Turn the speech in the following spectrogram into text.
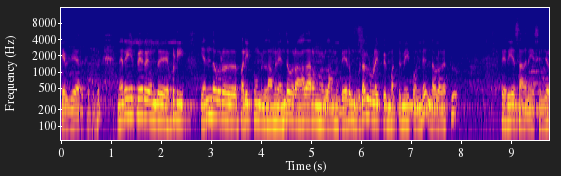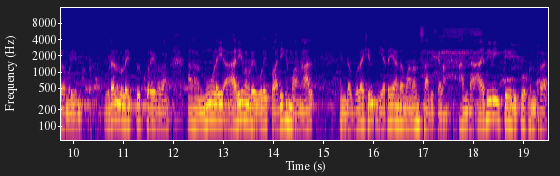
கேள்வியாக இருக்கிறது நிறைய பேர் வந்து எப்படி எந்த ஒரு படிப்பும் இல்லாமல் எந்த ஒரு ஆதாரமும் இல்லாமல் வெறும் உடல் உழைப்பை மட்டுமே கொண்டு இந்த உலகத்தில் பெரிய சாதனையை செஞ்சிட முடியுமா? உடல் உழைப்பு குறைவுதான். ஆனால் மூளை அறிவனுடைய உழைப்பு அதிகமானால் இந்த உலகில் எதையாண்டுமானாலும் சாதிக்கலாம். அந்த அறிவை தேடி போகின்ற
